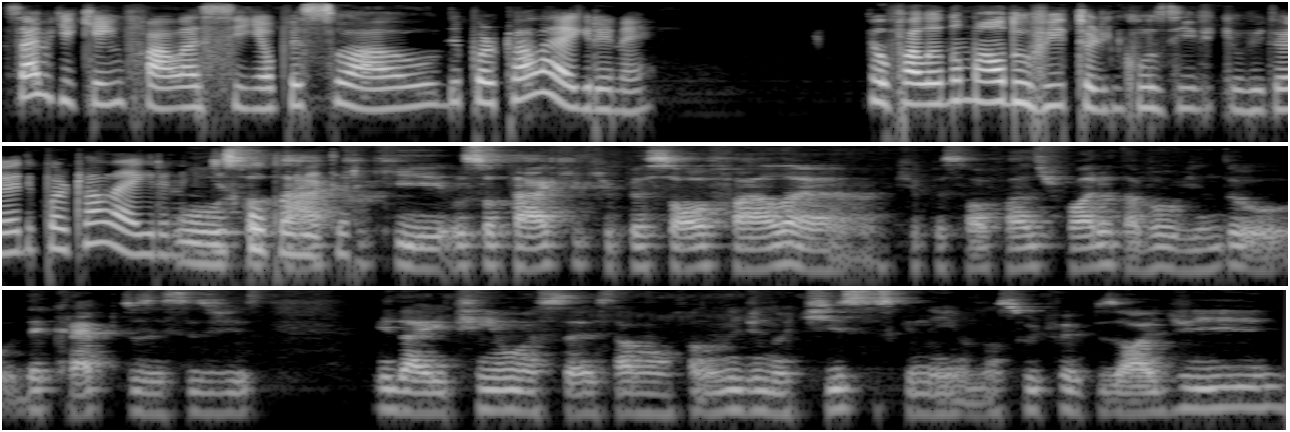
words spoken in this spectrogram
Sabe que quem fala assim é o pessoal de Porto Alegre, né? Eu falando mal do Vitor, inclusive, que o Vitor é de Porto Alegre, né? O Desculpa, Vitor. o sotaque que o pessoal fala, que o pessoal faz de fora, eu tava ouvindo Decréptos esses dias. E daí tinham essa, estavam falando de notícias, que nem o nosso último episódio, e.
